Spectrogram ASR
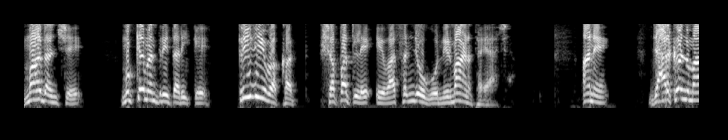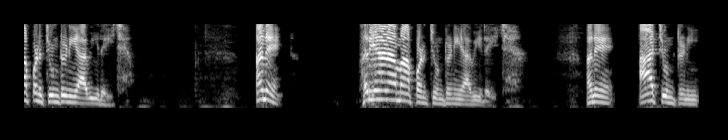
મહદઅંશે મુખ્યમંત્રી તરીકે ત્રીજી વખત શપથ લે એવા સંજોગો નિર્માણ થયા છે. અને ઝારખંડમાં પણ ચૂંટણી આવી રહી છે. અને હરિયાણામાં પણ ચૂંટણી આવી રહી છે. અને આ ચૂંટણી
